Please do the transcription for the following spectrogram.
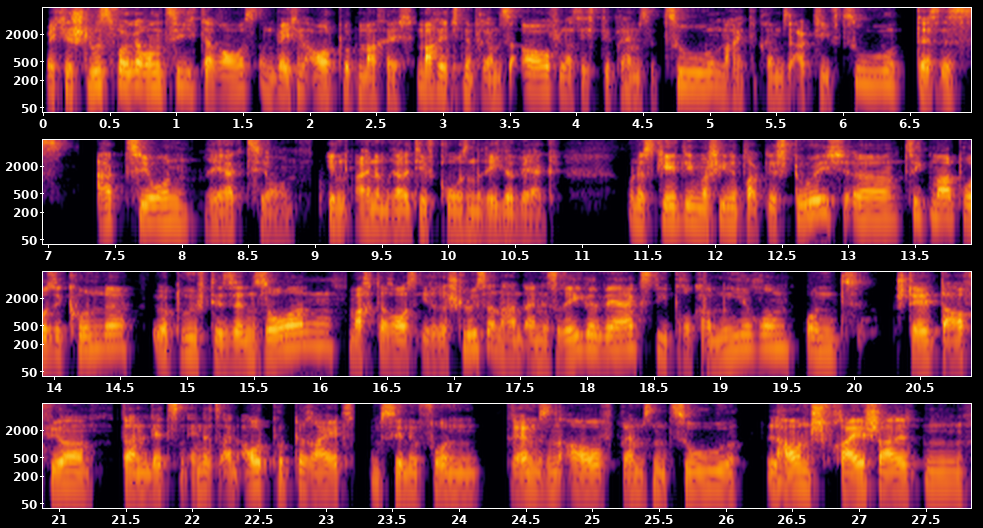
Welche Schlussfolgerung ziehe ich daraus und welchen Output mache ich? Mache ich eine Bremse auf, lasse ich die Bremse zu, mache ich die Bremse aktiv zu? Das ist Aktion, Reaktion in einem relativ großen Regelwerk. Und es geht die Maschine praktisch durch, äh, zigmal pro Sekunde, überprüft die Sensoren, macht daraus ihre Schlüsse anhand eines Regelwerks, die Programmierung und stellt dafür dann letzten Endes ein Output bereit im Sinne von Bremsen auf, Bremsen zu, Lounge freischalten,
